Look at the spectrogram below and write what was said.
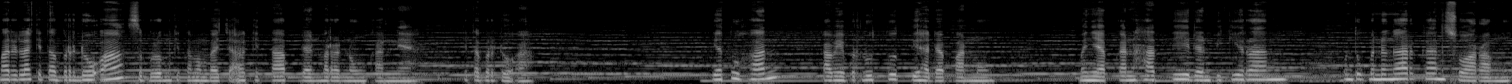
Marilah kita berdoa sebelum kita membaca Alkitab dan merenungkannya. Kita berdoa. Ya Tuhan, kami berlutut di hadapan-Mu, menyiapkan hati dan pikiran untuk mendengarkan suaramu.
